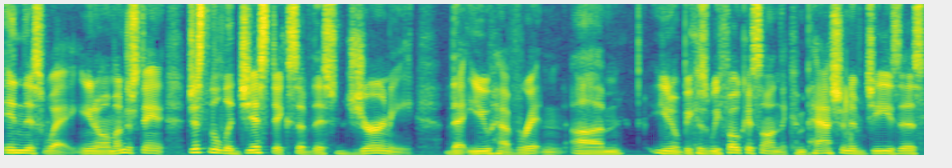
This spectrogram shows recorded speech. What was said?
in this way? You know, I'm understanding just the logistics of this journey that you have written. Um, you know, because we focus on the compassion of Jesus,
